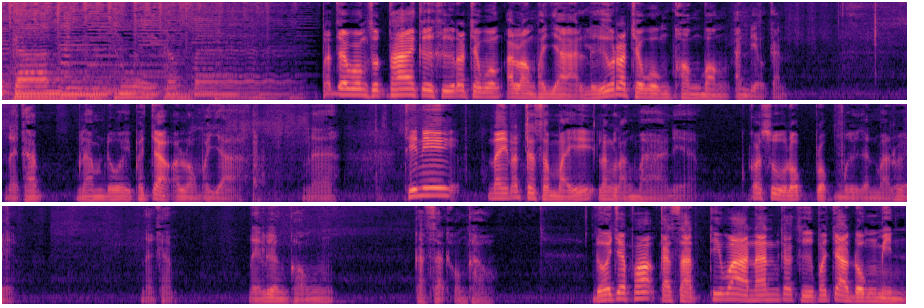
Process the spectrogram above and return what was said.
ายการหนึ่งถ้วยกาแฟ ราชวงศ์สุดท้ายก็คือราชวงศ์อลองพญาหรือราชวงศ์คองบองอันเดียวกันนะครับนำโดยพระเจ้าอลองพญานะทีนี้ในรัชสมัยหลังๆมาเนี่ยก็สู้รบปรบมือกันมาเรื่อยนะครับ ในเรื่องของกษัตริย์ของเขา โดยเฉพาะกษัตริย์ที่ว่านั้นก็คือพระเจ้าดงมิน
